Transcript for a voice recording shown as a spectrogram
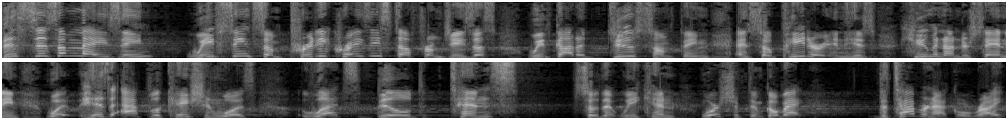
This is amazing. We've seen some pretty crazy stuff from Jesus. We've got to do something. And so, Peter, in his human understanding, what his application was let's build tents so that we can worship them. Go back, the tabernacle, right?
